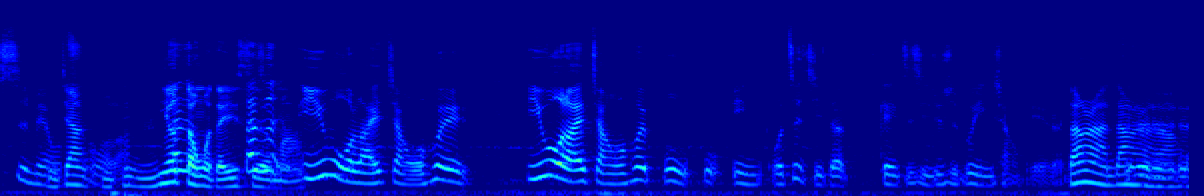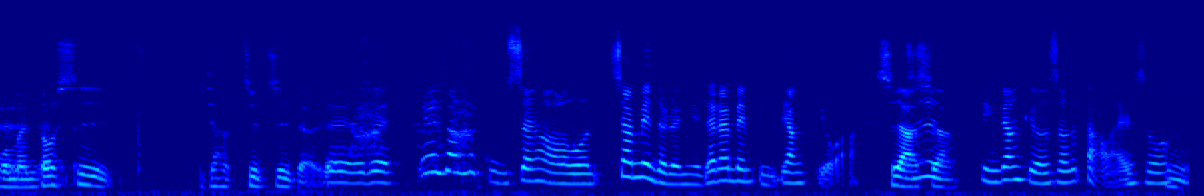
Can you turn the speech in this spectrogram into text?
是没有你这样，错啦你有懂我的意思但是了吗？以我来讲，我会以我来讲，我会不不影我自己的给自己就是不影响别人。当然，当然啊对对对，对我们都是比较自制的人。对对对，因为上次鼓声好了，我下面的人也在那边饼饼给我啊，是啊，就是是啊，饼饼给我的时候就打来说，嗯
